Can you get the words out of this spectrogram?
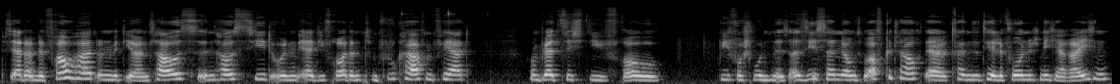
dass er dann eine Frau hat und mit ihr ins Haus, ins Haus zieht und er die Frau dann zum Flughafen fährt und plötzlich die Frau wie verschwunden ist. Also sie ist dann nirgendwo aufgetaucht, er kann sie telefonisch nicht erreichen.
